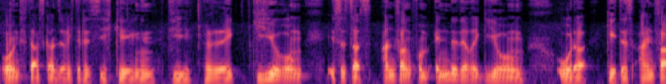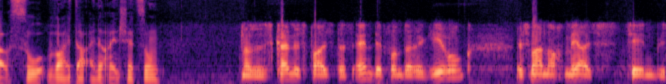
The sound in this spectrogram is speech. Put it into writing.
Und das Ganze richtete sich gegen die Regierung. Ist es das Anfang vom Ende der Regierung oder geht es einfach so weiter? Eine Einschätzung? Also es ist keinesfalls das Ende von der Regierung. Es waren auch mehr als 10.000 bis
